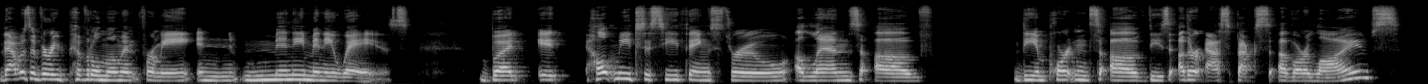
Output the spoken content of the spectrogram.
that was a very pivotal moment for me in many, many ways. But it helped me to see things through a lens of the importance of these other aspects of our lives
